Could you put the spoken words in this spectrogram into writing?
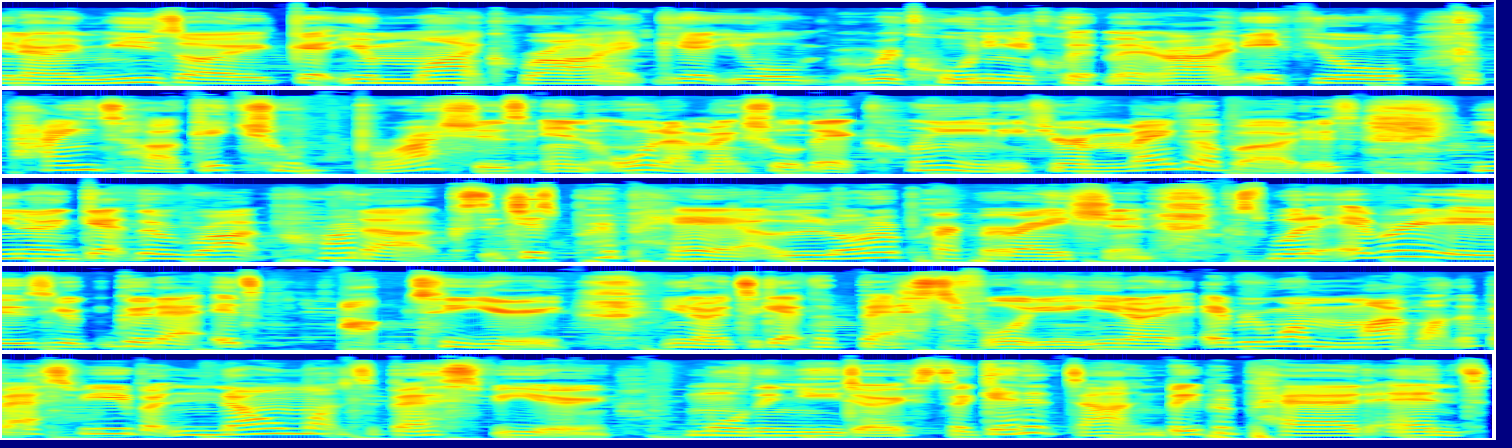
you know muso get your mic right get your recording equipment right. If you're a painter get your brushes in order. Make sure they're clean. If you're a makeup artist you know get the right products. Just prepare. A lot of preparation. Because whatever it is you're good at it's up to you, you know, to get the best for you. You know, everyone might want the best for you, but no one wants the best for you more than you do. So get it done. Be prepared and,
